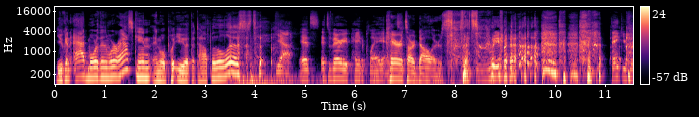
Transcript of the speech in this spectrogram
you can add more than we're asking and we'll put you at the top of the list yeah, it's it's very pay to play. carrots are dollars that's Real- Thank you for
